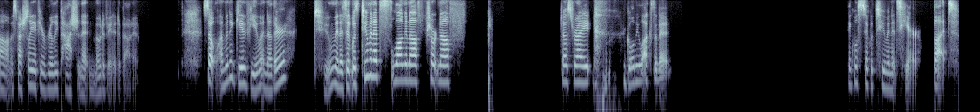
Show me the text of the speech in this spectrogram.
um, especially if you're really passionate and motivated about it. So I'm going to give you another two minutes. It was two minutes long enough, short enough, just right, Goldilocks in it. Think we'll stick with two minutes here, but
